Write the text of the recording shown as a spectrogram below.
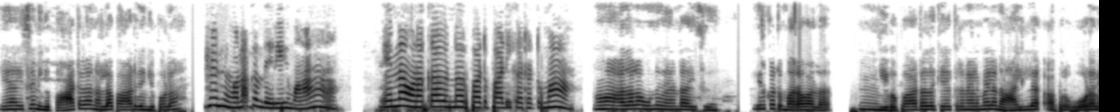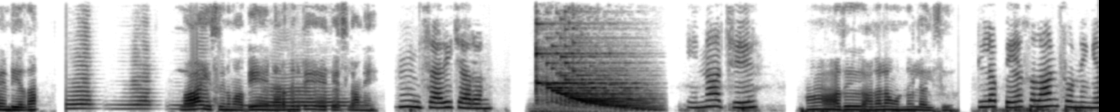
ஏன் ஐசு நீங்கள் பாட்டெல்லாம் நல்லா பாடுவீங்க போல? உனக்கும் தெரியுமா? என்ன உனக்காக இன்னொரு பாட்டு பாடி காட்டட்டுமா? ஆ அதெல்லாம் ஒன்றும் வேண்டாம் ஐசு. இருக்கட்டும் பரவாயில்ல. ம் இவ பாடுறத கேட்குற நிலமையில நான் இல்லை. அப்புறம் ஓட வேண்டியதுதான். வா நம்ம அப்படியே நடந்துக்கிட்டே பேசலாமே. ம் சரி சரண். என்னாச்சு? ஆ அது அதெல்லாம் ஒன்றும் இல்லை ஐசு. இல்ல பேசலாம்னு சொன்னீங்க.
